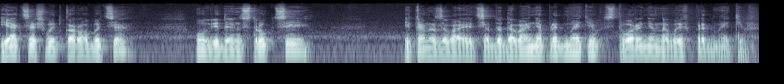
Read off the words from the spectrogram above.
Як це швидко робиться у відеоінструкції, яка називається Додавання предметів, створення нових предметів.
